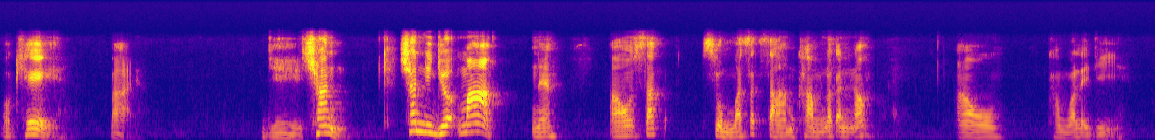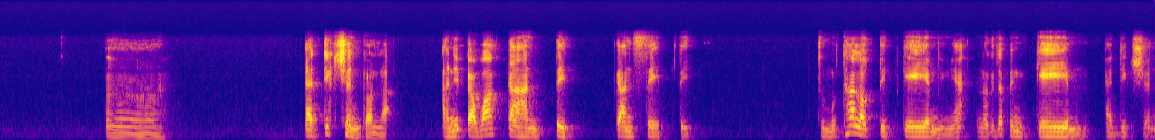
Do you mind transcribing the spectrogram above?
โอเคไปเยชั่น ชั่นนี่เยอะมากนะ เอาสักสุ่มมาสักสามคำแล้วกันเนาะ เอาคำว่าอะไรดีเอ่อ addiction ก่อนละ อันนี้แปลว่าการติด การเสพติด สมมุติถ้าเราติดเกมอย่างเงี้ย เราก็จะเป็นเกม addiction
